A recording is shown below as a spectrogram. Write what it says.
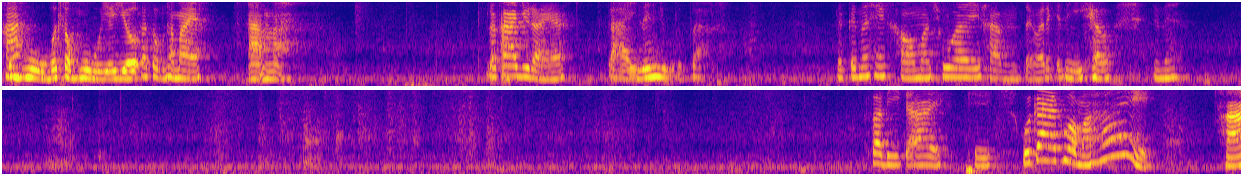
ผฮะสมหูผสมหูเยอะผสมทำไม ๆ อะมาแล้วกายอยู่ไหนอะกายเล่นอยู่หรือเปล่าล่ะแล้วก็น่าให้เขามาช่วยทำแต่ว่าก็หนีเขาเดี๋ยวนะสวัสดีกายโอเคอุ้ยกายเอาถั่วมาให้ ฮะ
